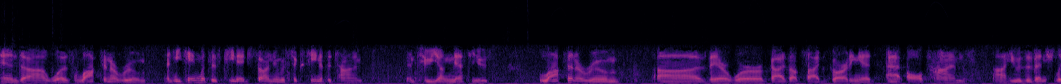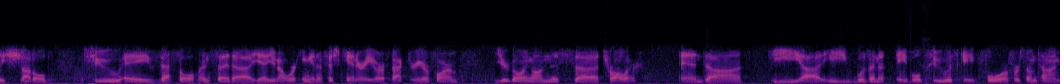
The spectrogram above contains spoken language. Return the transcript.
and uh, was locked in a room, and he came with his teenage son, who was 16 at the time, and two young nephews, locked in a room uh, there were guys outside guarding it at all times. Uh, he was eventually shuttled to a vessel and said, uh, "Yeah, you're not working in a fish cannery or a factory or a farm. You're going on this uh, trawler." And uh, he uh, he wasn't able to escape for for some time.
